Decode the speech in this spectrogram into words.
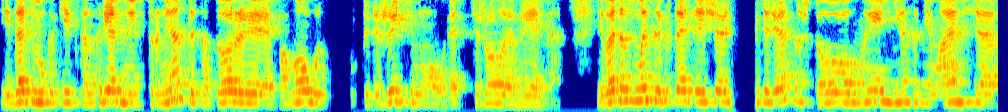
и дать ему какие-то конкретные инструменты, которые помогут пережить ему это тяжелое время. И в этом смысле, кстати, еще интересно, что мы не занимаемся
